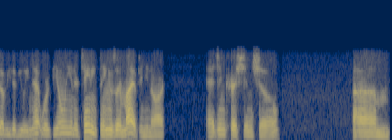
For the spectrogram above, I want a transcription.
WWE Network, the only entertaining things, in my opinion, are Edge and Christian show. Um,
